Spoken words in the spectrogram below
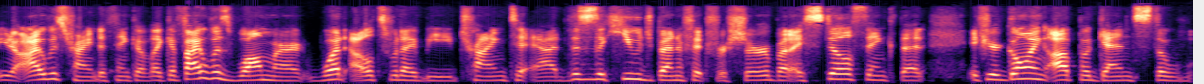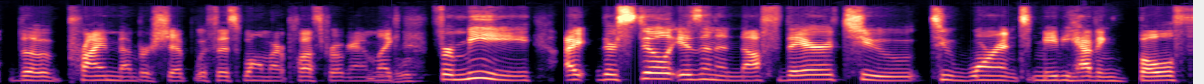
you know, I was trying to think of like if I was Walmart, what else would I be trying to add? This is a huge benefit for sure, but I still think that if you're going up against the the Prime membership with this Walmart Plus program, like mm-hmm. for me, I there still isn't enough there to to warrant maybe having both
